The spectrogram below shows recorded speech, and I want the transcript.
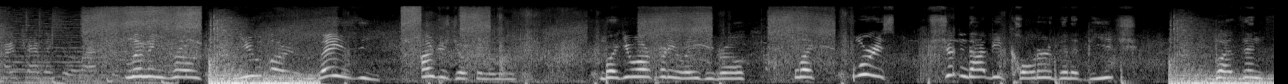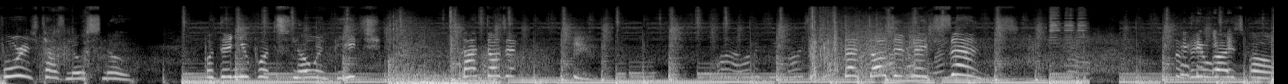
time traveling to Alaska, Lemming, bro, you are lazy. I'm just joking, Lemming. But you are pretty lazy, bro. Like, forest, shouldn't that be colder than a beach? But then forest has no snow. But then you put snow in beach? That doesn't... that doesn't make sense! The video, guys, um,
